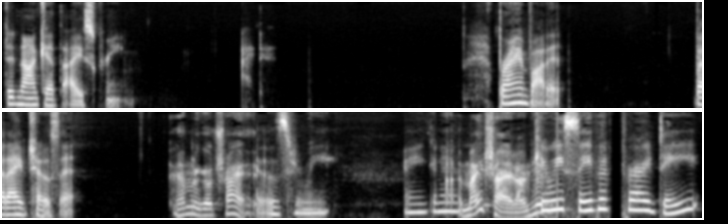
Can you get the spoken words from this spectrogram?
did not get the ice cream. Yes, I am. We did not get the ice cream. I did. Brian bought it, but I chose it. And I'm gonna go try it. It was for me. Are you gonna? I might try it on here. Can we save it for our date?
